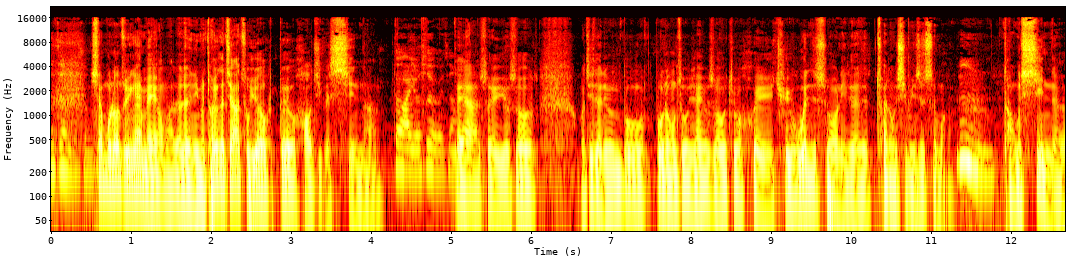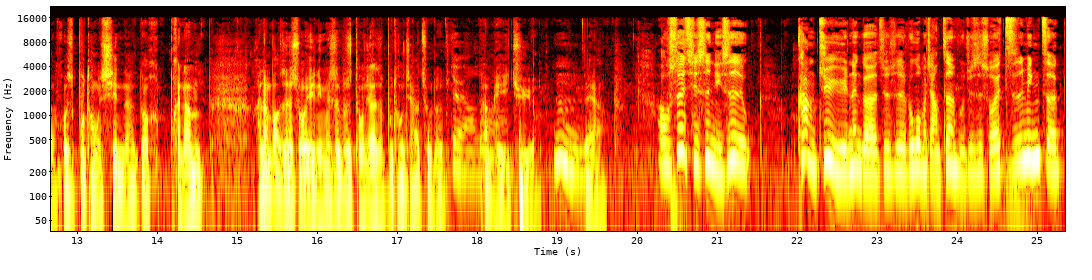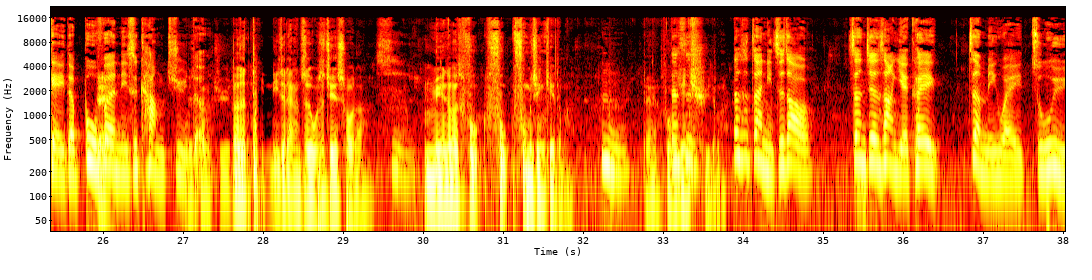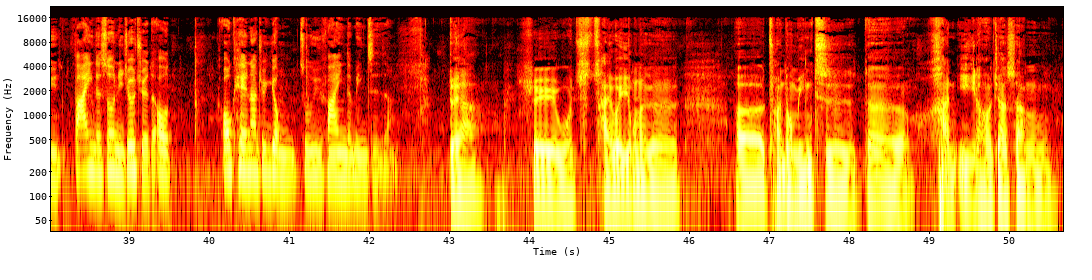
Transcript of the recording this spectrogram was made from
像布农族应该没有嘛，对不对？你们同一个家族又都有好几个姓啊，对啊，有时候有这样，对啊，所以有时候我记得你们布布农族，像有时候就会去问说你的传统姓名是什么，嗯，同姓的或是不同姓的都很难很难保证说，哎，你们是不是同家族不同家族的，对啊，判别依据啊，嗯，对啊，哦，所以其实你是。抗拒于那个，就是如果我们讲政府，就是所谓殖民者给的部分，你是抗拒的。抗拒，但是挺立这两个字，我是接受的、啊。是，因为那个父父父母亲给的嘛。嗯，对啊，父母亲取的嘛。但是在你知道证件上也可以证明为主语发音的时候，你就觉得哦，OK，那就用主语发音的名字这样。对啊，所以我才会用那个呃传统名字的汉译，然后加上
